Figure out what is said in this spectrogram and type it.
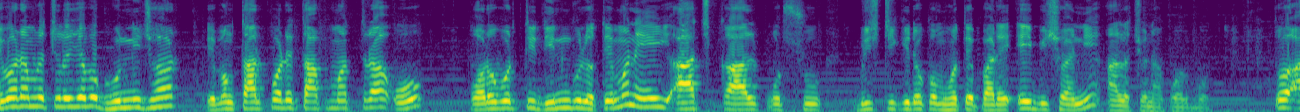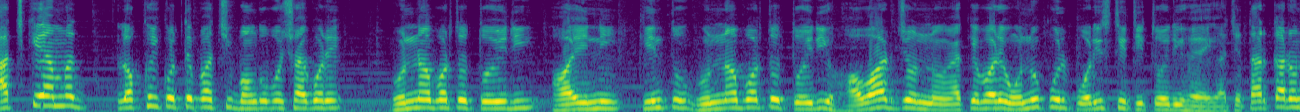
এবার আমরা চলে যাব ঘূর্ণিঝড় এবং তারপরে তাপমাত্রা ও পরবর্তী দিনগুলোতে মানে এই আজ, কাল, পরশু বৃষ্টি কীরকম হতে পারে এই বিষয় নিয়ে আলোচনা করব। তো আজকে আমরা লক্ষ্যই করতে পারছি বঙ্গোপসাগরে ঘূর্ণাবর্ত তৈরি হয়নি, কিন্তু ঘূর্ণাবর্ত তৈরি হওয়ার জন্য একেবারে অনুকূল পরিস্থিতি তৈরি হয়ে গেছে। তার কারণ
